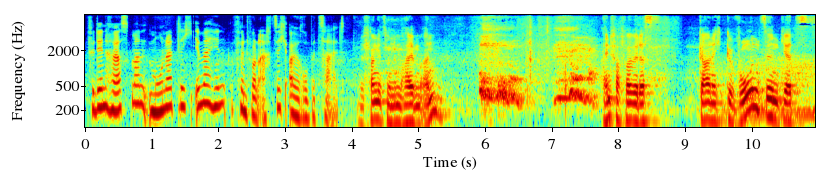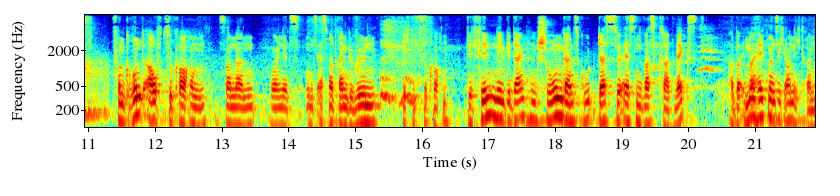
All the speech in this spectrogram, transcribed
für den Hörstmann monatlich immerhin 85 Euro bezahlt. Wir fangen jetzt mit einem halben an. Einfach weil wir das gar nicht gewohnt sind, jetzt von Grund auf zu kochen, sondern wollen jetzt uns erstmal dran gewöhnen, richtig zu kochen. Wir finden den Gedanken schon ganz gut, das zu essen, was gerade wächst, aber immer hält man sich auch nicht dran.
